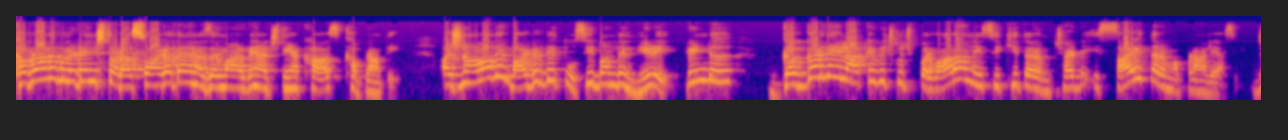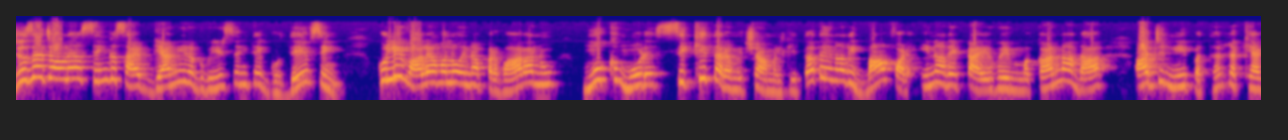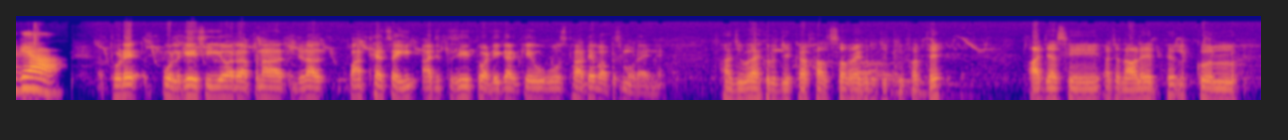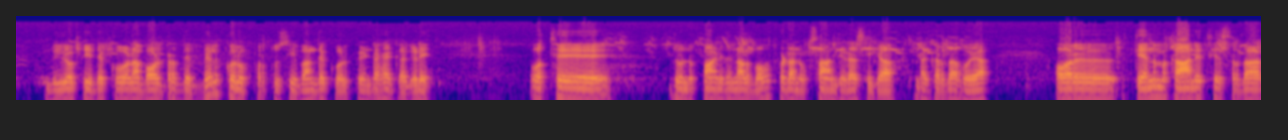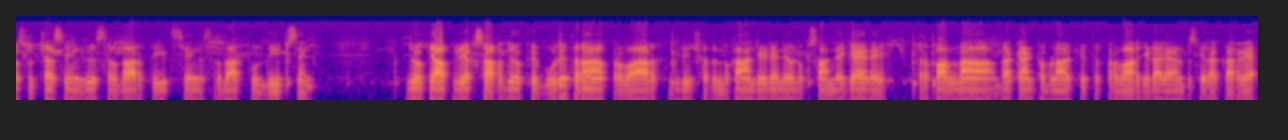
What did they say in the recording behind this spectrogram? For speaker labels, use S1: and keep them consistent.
S1: ਖਬਰਾਂ ਦੇ ਬੁਲੇਟਿਨ 'ਚ ਤੁਹਾਡਾ ਸਵਾਗਤ ਹੈ। ਨਜ਼ਰ ਮਾਰਦੇ ਹਾਂ ਅੱਜ ਦੀਆਂ ਖਾਸ ਖਬਰਾਂ ਤੇ। ਅਜਨਾਲਾ ਦੇ ਬਾਰਡਰ ਦੇ ਧੂਸੀਬੰਦ ਨੇੜੇ ਪਿੰਡ ਗੱਗੜ ਦੇ ਇਲਾਕੇ ਵਿੱਚ ਕੁਝ ਪਰਿਵਾਰਾਂ ਨੇ ਸਿੱਖੀ ਧਰਮ ਛੱਡ ਈਸਾਈ ਧਰਮ ਅਪਣਾ ਲਿਆ ਸੀ। ਜਿਸ ਦੇ ਚੱਲਦਿਆਂ ਸਿੰਘ ਸਾਹਿਬ ਗਿਆਨੀ ਰਘਬੀਰ ਸਿੰਘ ਤੇ ਗੁਰਦੇਵ ਸਿੰਘ ਕੁੱਲੀ ਵਾਲਿਆਂ ਵੱਲੋਂ ਇਹਨਾਂ ਪਰਿਵਾਰਾਂ ਨੂੰ ਮੁੱਖ ਮੁੜ ਸਿੱਖੀ ਧਰਮ ਵਿੱਚ ਸ਼ਾਮਲ ਕੀਤਾ ਤੇ ਇਹਨਾਂ ਦੀ ਬਾਹ ਫੜ ਇਹਨਾਂ ਦੇ ਢਾਏ ਹੋਏ ਮਕਾਨਾਂ ਦਾ ਅੱਜ ਨੀਂਹ ਪੱਥਰ ਰੱਖਿਆ ਗਿਆ।
S2: ਥੋੜੇ ਭੁੱਲ ਗਏ ਸੀ ਔਰ ਆਪਣਾ ਜਿਹੜਾ ਪੰਥ ਹੈ ਸਹੀ, ਅੱਜ ਤੁਸੀਂ ਤੁਹਾਡੀ ਕਰਕੇ ਉਹ- ਉਸ ਥਾਂ ਤੇ ਵਾਪਸ ਮੁੜ ਆਏ ਨੇ।
S3: ਹਾਂਜੀ, ਵਾਹਿਗੁਰੂ ਜੀ ਕਾ ਖਾਲਸਾ, ਵਾਹਿਗੁਰੂ ਜੀ ਕੀ ਫਤਿਹ। ਅੱਜ ਅਸੀਂ ਅਜਨਾਲੇ ਬਿਲਕੁਲ ਬੀਓਪੀ ਦੇ ਕੋਲ ਆ ਬਾਰਡਰ ਦੇ ਬਿਲਕੁਲ ਉੱਪਰ ਤੁਸੀਂ ਬੰਦ ਕੋਲ ਪਿੰਡ ਹੈ ਗਗੜੇ। ਉੱਥੇ ਜੋ ਪਾਣੀ ਦੇ ਨਾਲ ਬਹੁਤ ਵੱਡਾ ਨੁਕਸਾਨ ਜਿਹੜਾ ਸੀਗਾ, ਨਗਰ ਦਾ ਹੋਇਆ। ਔਰ ਤਿੰਨ ਮਕਾਨ ਇੱਥੇ ਸਰਦਾਰ ਸੁੱਚਾ ਸਿੰਘ, ਸਰਦਾਰ ਪ੍ਰੀਤ ਸਿੰਘ, ਸਰਦਾਰ ਕੁਲਦੀਪ ਸਿੰਘ। ਜੋ ਕਿ ਆਪ ਵੇਖ ਸਕਦੇ ਹੋ ਕਿ ਬੁਰੀ ਤਰ੍ਹਾਂ ਪਰਿਵਾਰ ਜਿਹੜੀ ਛੱਤ ਮਕਾਨ ਜਿਹੜੇ ਨੇ ਉਹ ਨੁਕਸਾਨੇ ਗਏ ਨੇ। ਤਰਪਾਲਾਂ ਦਾ ਟੈਂਟ ਬਣਾ ਕੇ ਤੇ ਪਰਿਵਾਰ ਜਿਹੜਾ ਰਹਿਣ ਬਸੇਰਾ ਕਰ ਰਿਹਾ।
